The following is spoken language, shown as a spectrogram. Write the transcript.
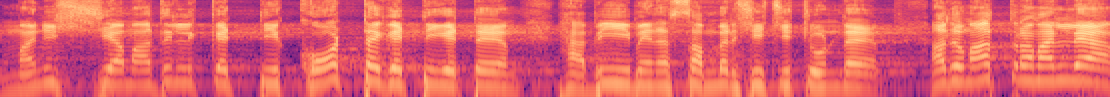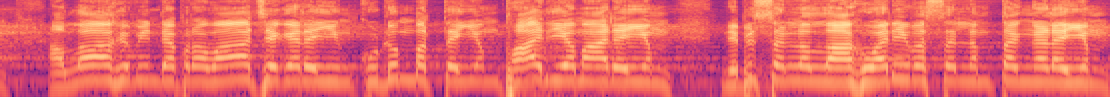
മനുഷ്യ മതിൽ കെട്ടി കോട്ട കെട്ടിയിട്ട് ഹബീബിനെ സംരക്ഷിച്ചിട്ടുണ്ട്. അതുമാത്രമല്ല അള്ളാഹുവിന്റെ പ്രവാചകരെയും കുടുംബത്തെയും ഭാര്യമാരെയും നബി സല്ലല്ലാഹു അലൈഹി വസല്ലം തങ്ങളെയും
